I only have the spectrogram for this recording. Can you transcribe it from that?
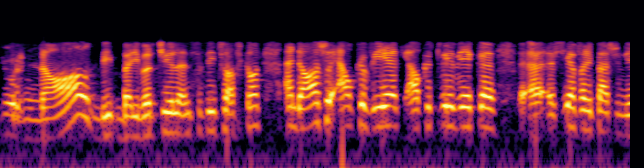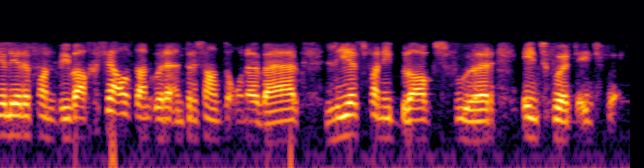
joernaal die, by die virtuele instituut vir Afrikaans en daar so elke week, elke 2 weke uh, is een van die personeellede van Viva gesels dan oor 'n interessante onderwerp, lees van die blogs voor ensvoorts ensvoorts.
